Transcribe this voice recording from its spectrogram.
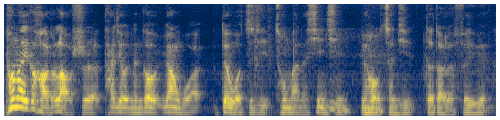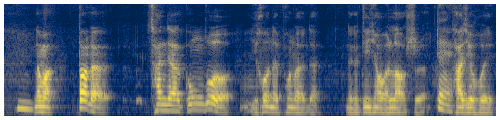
碰到一个好的老师，他就能够让我对我自己充满了信心，然后成绩得到了飞跃。嗯。那么到了参加工作以后呢，碰到的那个丁孝文老师，对，他就会。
